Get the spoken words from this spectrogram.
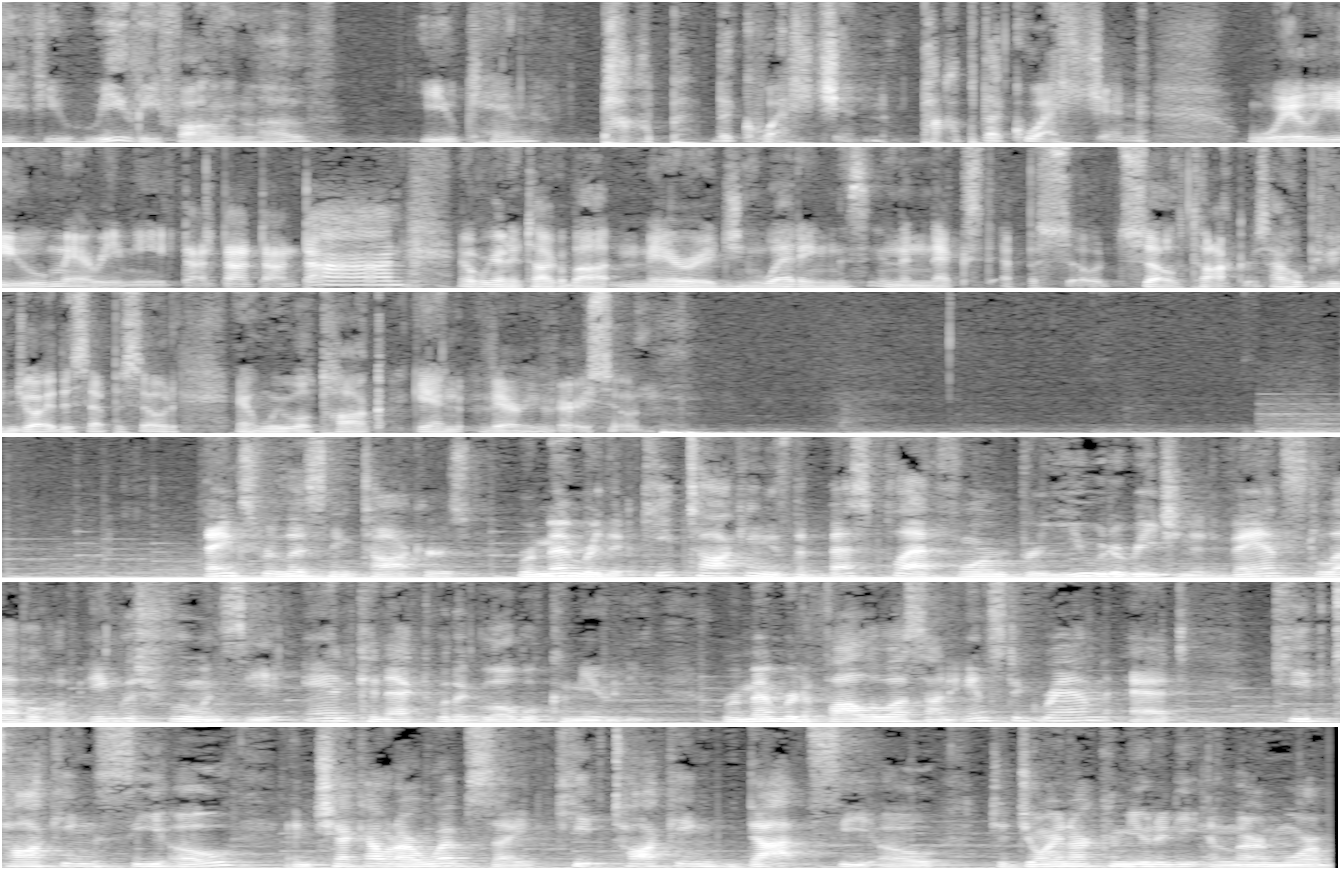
if you really fall in love, you can pop the question. Pop the question. Will you marry me? Dun, dun, dun, dun. And we're going to talk about marriage and weddings in the next episode. So, talkers, I hope you've enjoyed this episode, and we will talk again very, very soon. Thanks for listening, talkers. Remember that Keep Talking is the best platform for you to reach an advanced level of English fluency and connect with a global community. Remember to follow us on Instagram at Keep Talking CO and check out our website keeptalking.co to join our community and learn more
